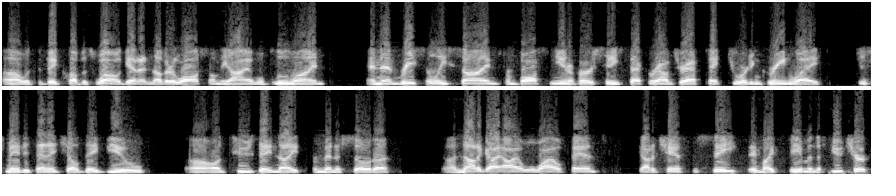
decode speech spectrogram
uh, with the big club as well. Again, another loss on the Iowa blue line. And then recently signed from Boston University, second round draft pick Jordan Greenway just made his NHL debut uh, on Tuesday night for Minnesota. Uh, not a guy Iowa Wild fans got a chance to see. They might see him in the future,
